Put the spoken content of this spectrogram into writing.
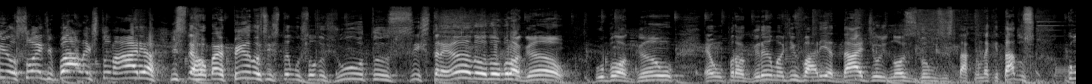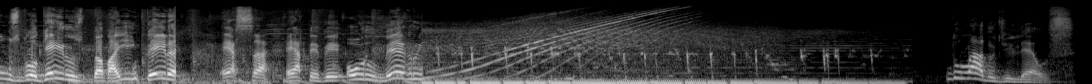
Bem, eu sou Ed Bala, estou na área. Se derrubar é pênalti, estamos todos juntos, estreando no Blogão. O Blogão é um programa de variedade onde nós vamos estar conectados com os blogueiros da Bahia inteira. Essa é a TV Ouro Negro. Do lado de Ilhéus,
